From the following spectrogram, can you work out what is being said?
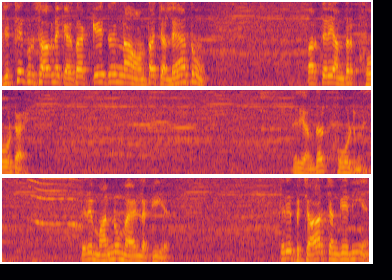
ਜਿੱਥੇ ਗੁਰੂ ਸਾਹਿਬ ਨੇ ਕਹਿਤਾ ਕਿ ਤੇ ਨਹਾਉਣ ਤਾਂ ਚੱਲਿਆ ਤੂੰ, ਪਰ ਤੇਰੇ ਅੰਦਰ ਖੋਟ ਹੈ। ਤੇਰੇ ਅੰਦਰ ਖੋਟ ਨੇ। ਤੇਰੇ ਮਨ ਨੂੰ ਮੈਲ ਲੱਗੀ ਹੈ। ਤੇਰੇ ਵਿਚਾਰ ਚੰਗੇ ਨਹੀਂ ਹੈ।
